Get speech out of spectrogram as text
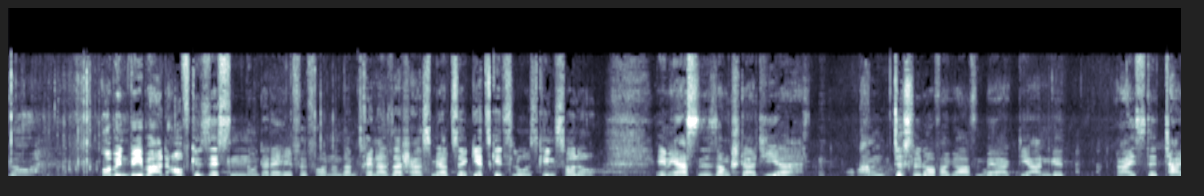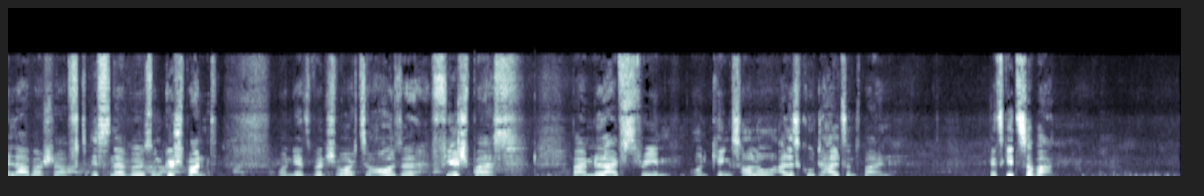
So. Robin Weber hat aufgesessen unter der Hilfe von unserem Trainer Sascha Smerzek. Jetzt geht's los, Kings Hollow. Im ersten Saisonstart hier am Düsseldorfer Grafenberg. Die angereiste Teilhaberschaft ist nervös und gespannt. Und jetzt wünschen wir euch zu Hause viel Spaß beim Livestream und Kings Hollow. Alles Gute, Hals und Bein. Jetzt geht's zur Bahn.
